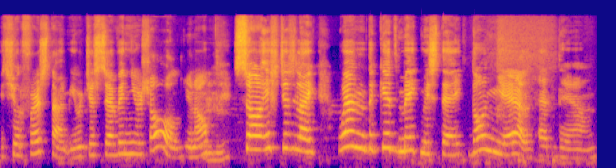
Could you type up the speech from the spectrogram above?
It's your first time. You're just seven years old you know? Mhm. so it's just like when the kids make mistake don't yell at them.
